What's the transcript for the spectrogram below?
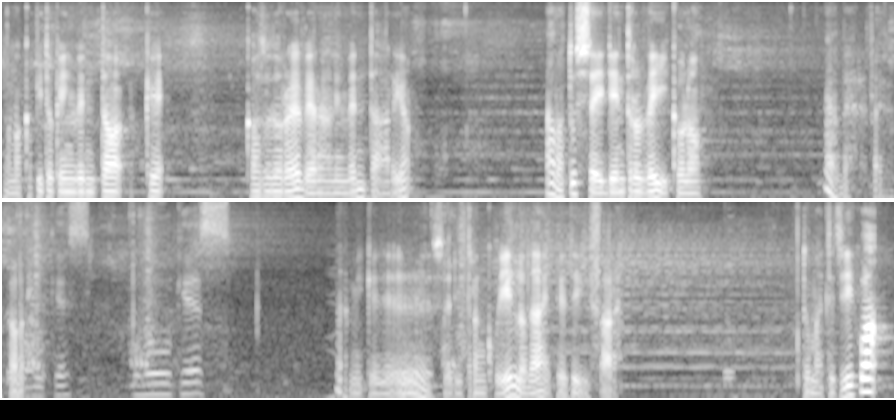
Non ho capito che inventò... che cosa dovrei avere nell'inventario. Ah, ma tu sei dentro il veicolo. Eh, vabbè, fai. Focus. Focus. Eh, mica... eh, sei tranquillo, dai, che devi fare? Tu mettiti di qua.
